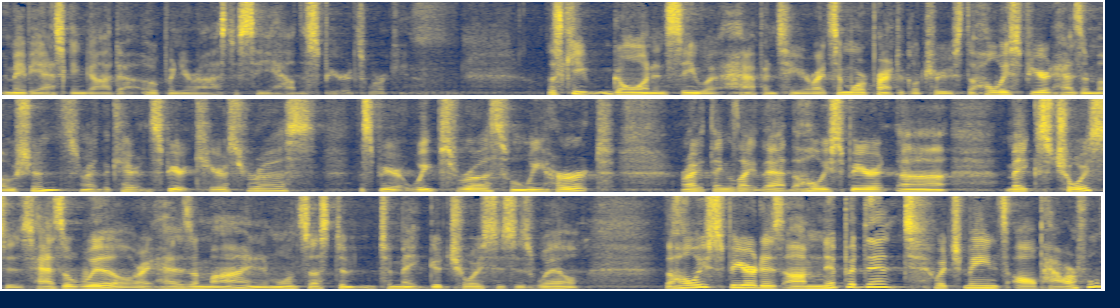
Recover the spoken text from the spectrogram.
Maybe asking God to open your eyes to see how the Spirit's working. Let's keep going and see what happens here, right? Some more practical truths. The Holy Spirit has emotions, right? The, care, the Spirit cares for us. The Spirit weeps for us when we hurt, right? Things like that. The Holy Spirit uh, makes choices, has a will, right? Has a mind, and wants us to, to make good choices as well. The Holy Spirit is omnipotent, which means all powerful.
